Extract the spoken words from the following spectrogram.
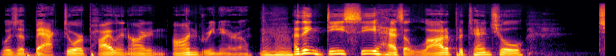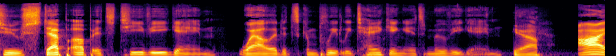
was a backdoor pilot on on Green Arrow. Mm-hmm. I think DC has a lot of potential to step up its TV game while it, it's completely tanking its movie game. Yeah. I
